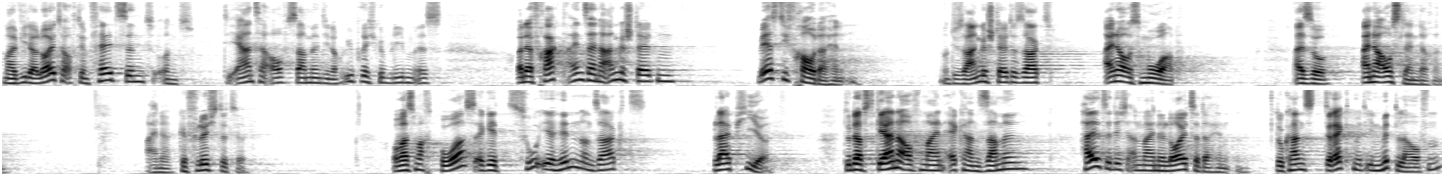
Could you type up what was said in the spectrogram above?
mal wieder Leute auf dem Feld sind und die Ernte aufsammeln, die noch übrig geblieben ist. Und er fragt einen seiner Angestellten, wer ist die Frau da hinten? Und dieser Angestellte sagt, eine aus Moab. Also eine Ausländerin, eine Geflüchtete. Und was macht Boas? Er geht zu ihr hin und sagt, bleib hier. Du darfst gerne auf meinen Äckern sammeln, halte dich an meine Leute da hinten. Du kannst direkt mit ihnen mitlaufen,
